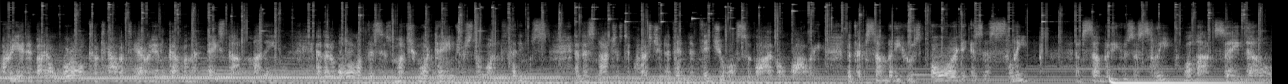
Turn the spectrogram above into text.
created by a world totalitarian government based on money, and that all of this is much more dangerous than one thinks, and it's not just a question of individual survival, Wally, but that somebody who's bored is asleep, and somebody who's asleep will not say no.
